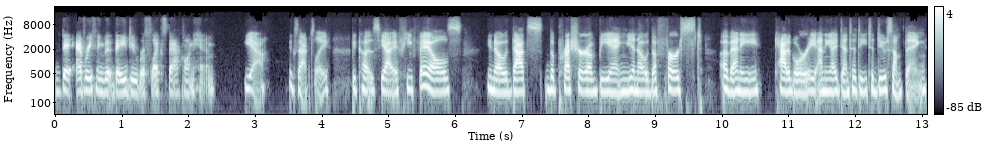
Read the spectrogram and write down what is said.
they everything that they do reflects back on him. Yeah exactly. Because yeah if he fails you know that's the pressure of being you know the first of any category any identity to do something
